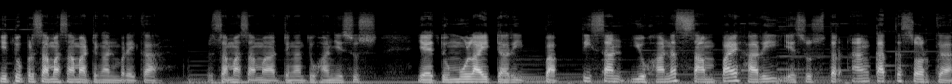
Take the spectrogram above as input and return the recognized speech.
itu bersama-sama dengan mereka, bersama-sama dengan Tuhan Yesus, yaitu mulai dari baptisan Yohanes sampai hari Yesus terangkat ke sorga,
